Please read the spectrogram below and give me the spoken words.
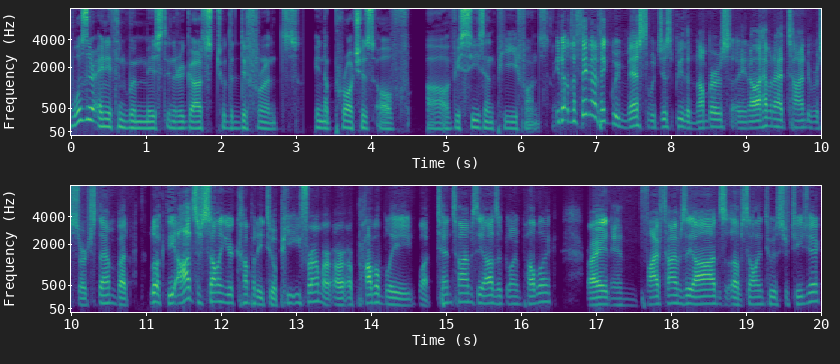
Was there anything we missed in regards to the difference in approaches of uh, VCs and PE funds? You know, the thing I think we missed would just be the numbers. You know, I haven't had time to research them, but look, the odds of selling your company to a PE firm are, are, are probably what ten times the odds of going public right? And five times the odds of selling to a strategic,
